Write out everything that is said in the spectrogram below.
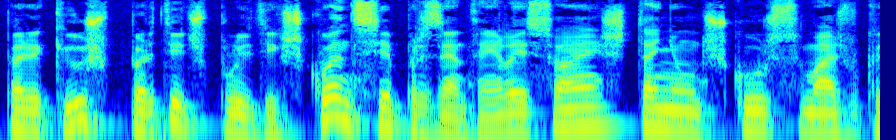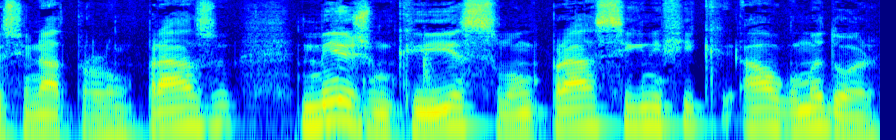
para que os partidos políticos, quando se apresentem em eleições, tenham um discurso mais vocacionado para o longo prazo, mesmo que esse longo prazo signifique alguma dor.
